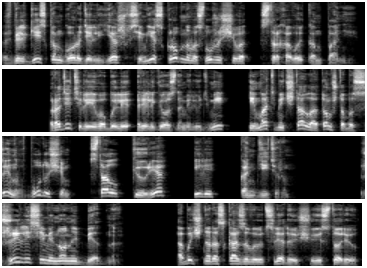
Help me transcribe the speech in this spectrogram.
в бельгийском городе Льеж в семье скромного служащего страховой компании. Родители его были религиозными людьми, и мать мечтала о том, чтобы сын в будущем стал кюре или кондитером. Жили Семеноны бедно обычно рассказывают следующую историю.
